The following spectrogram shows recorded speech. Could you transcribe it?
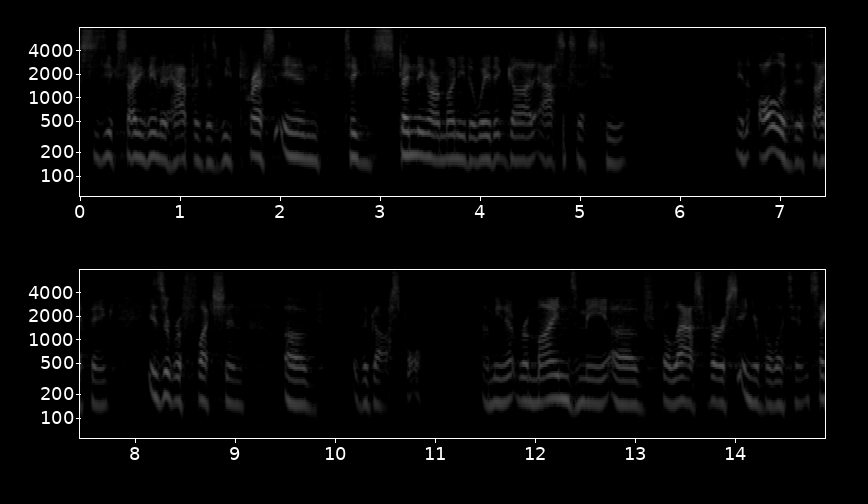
this is the exciting thing that happens as we press in to spending our money the way that God asks us to. And all of this, I think, is a reflection of the gospel. I mean, it reminds me of the last verse in your bulletin, 2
